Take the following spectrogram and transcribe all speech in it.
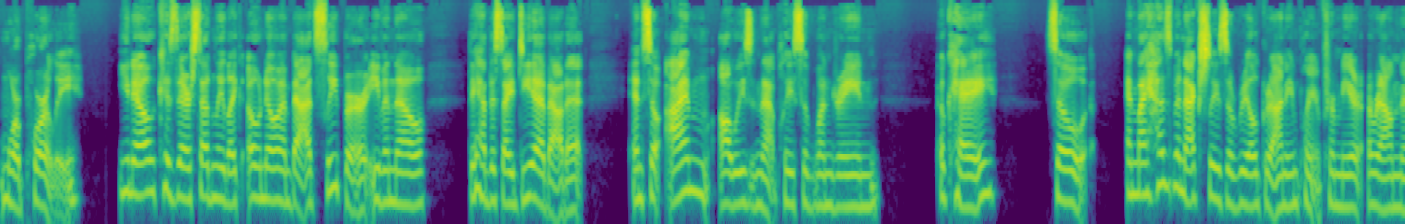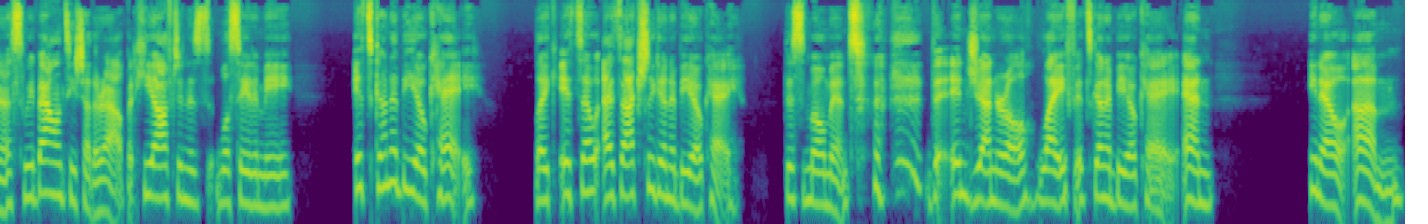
more poorly, you know, because they're suddenly like, oh no, I'm bad sleeper, even though they have this idea about it. And so I'm always in that place of wondering, okay, so and my husband actually is a real grounding point for me around this. We balance each other out, but he often is, will say to me, it's going to be okay. Like it's, it's actually going to be okay. This moment, the, in general, life, it's going to be okay. And, you know, um,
